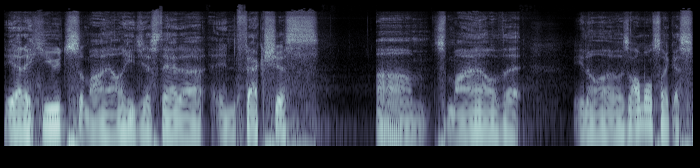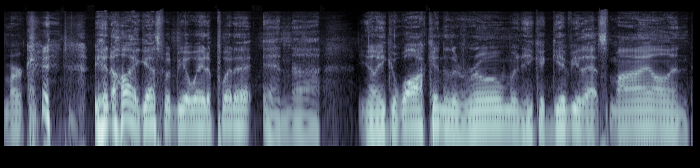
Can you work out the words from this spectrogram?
He had a huge smile. He just had a infectious um, smile that you know it was almost like a smirk. you know, I guess would be a way to put it. And uh, you know, he could walk into the room and he could give you that smile. And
